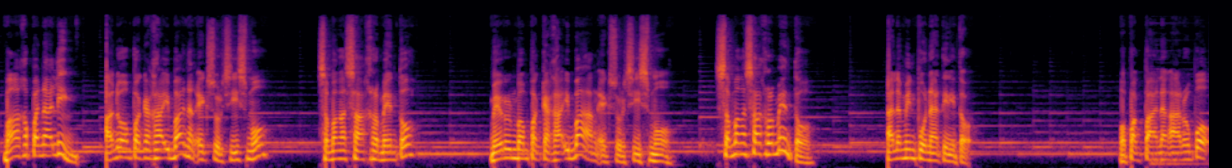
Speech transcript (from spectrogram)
Mga kapanalig, ano ang pagkakaiba ng eksorsismo sa mga sakramento? Meron bang pagkakaiba ang eksorsismo sa mga sakramento? Alamin po natin ito. Mapagpalang araw po.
